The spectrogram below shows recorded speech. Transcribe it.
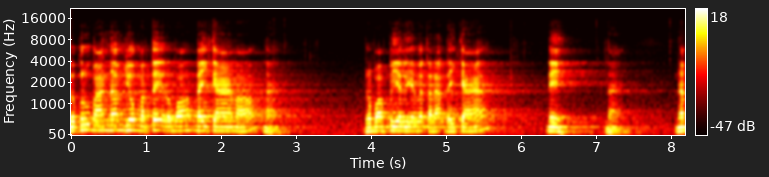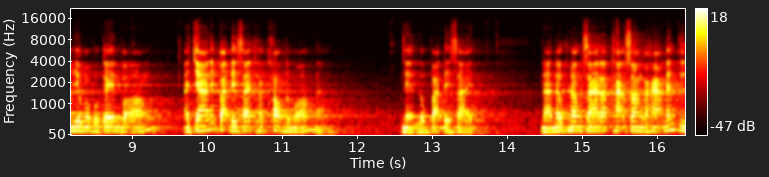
លោកគ្រូបាននាំយកមតិរបស់ដីកាមកណារបស់ពាលាវតរៈដីកា នេះណានាំយកមកប្រកេនព្រះអង្គអាចារ្យនេះបដិសេធថាខុសទៅហ្មងណានេះលោកបដិសេធណានៅក្នុងសារដ្ឋសង្ឃហៈហ្នឹងគឺ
